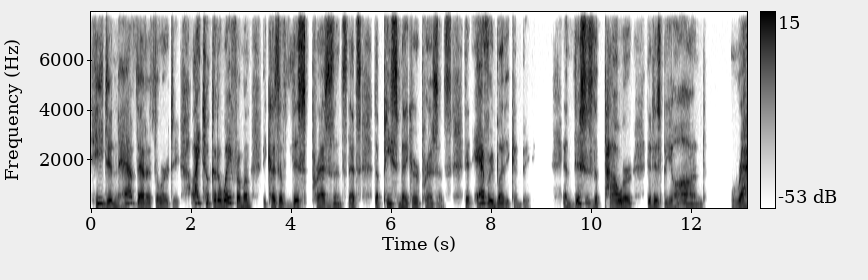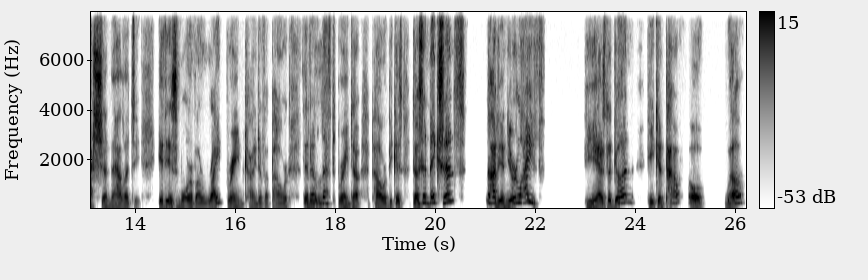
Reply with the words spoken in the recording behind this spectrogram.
He didn't have that authority. I took it away from him because of this presence. That's the peacemaker presence that everybody can be. And this is the power that is beyond rationality. It is more of a right brain kind of a power than a left brain power because does it make sense? Not in your life. He has the gun, he can power. Oh, well,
